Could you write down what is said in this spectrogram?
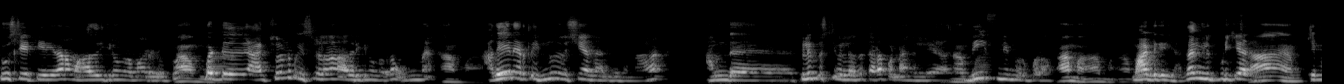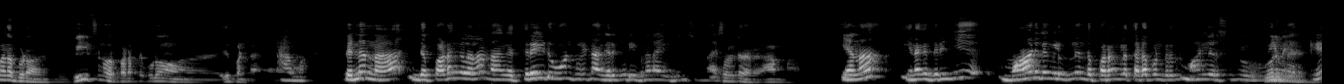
டூ ஸ்டேட் தியரி தான் நம்ம ஆதரிக்கணுங்கிற மாதிரி இருக்கும். பட் ஆக்சுவலா நம்ம இஸ்ரேல தான் ஆதரிக்கணுங்கிறது தான் உண்மை. ஆமா. அதே நேரத்துல இன்னொரு விஷயம் என்னன்னு கேட்டோம்னா அந்த பிலிம் ஃபெஸ்டிவல்ல வந்து தடை பண்ணாங்க இல்லையா? ஆமா. பீஃப்னு ஒரு படம். ஆமா ஆமா மாட்டுக்கறி. அதான் எங்களுக்கு பிடிக்காது. முக்கியமான படம் பீஃப்னு ஒரு படத்தை கூட இது பண்ணிட்டாங்க. ஆமா. இப்ப என்னன்னா இந்த படங்கள் எல்லாம் நாங்க திரையிடுவோம்னு சொல்லிட்டு அங்க இருக்கக்கூடிய பினராயி விஜயன் சொன்னாரு. சொல்றாரு. ஆமா. ஏன்னா எனக்கு தெரிஞ்சு மாநிலங்களுக்குள்ள இந்த படங்களை தடை பண்றதுக்கு மாநில அரசுக்கு உரிமை இருக்கு.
